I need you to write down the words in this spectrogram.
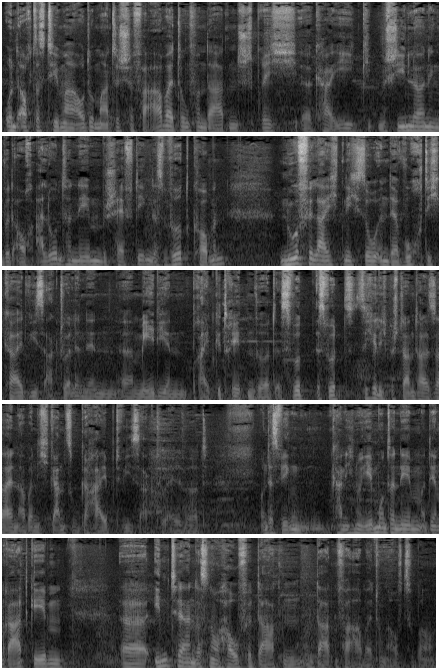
Und auch das Thema automatische Verarbeitung von Daten, sprich äh, KI, Machine Learning, wird auch alle Unternehmen beschäftigen. Das wird kommen. Nur vielleicht nicht so in der Wuchtigkeit, wie es aktuell in den äh, Medien breitgetreten wird. Es, wird. es wird sicherlich Bestandteil sein, aber nicht ganz so gehypt, wie es aktuell wird. Und deswegen kann ich nur jedem Unternehmen den Rat geben, äh, intern das Know-how für Daten und Datenverarbeitung aufzubauen.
